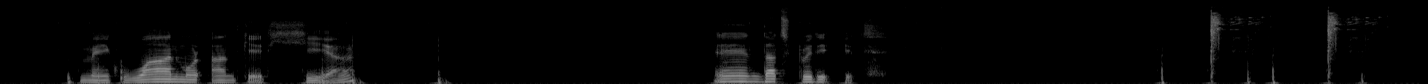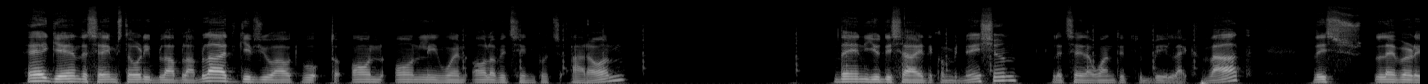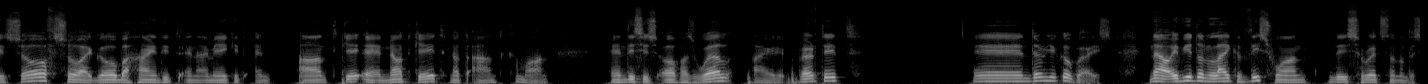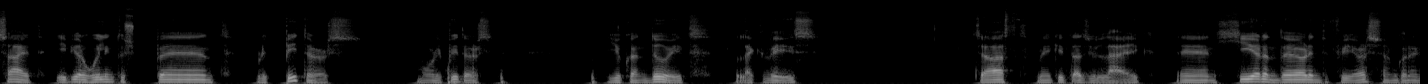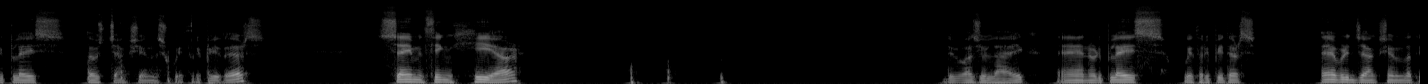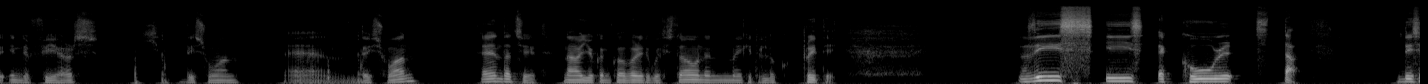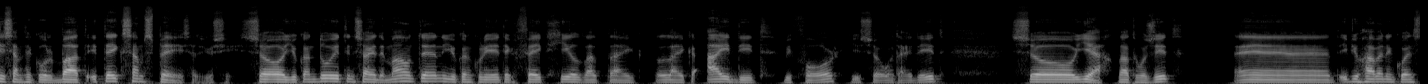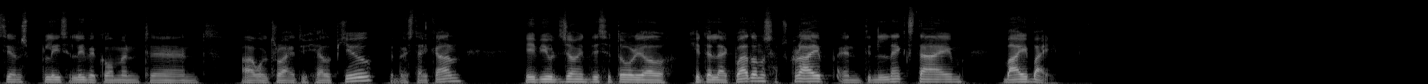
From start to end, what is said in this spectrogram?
make one more AND gate here. And that's pretty it Again, the same story, blah blah blah. It gives you output on only when all of its inputs are on. Then you decide the combination. Let's say I want it to be like that. This lever is off, so I go behind it and I make it an AND gate, uh, NOT gate, not AND, come on. And this is off as well. I revert it. And there you go guys. Now if you don't like this one, this redstone on the side, if you're willing to spend repeaters, more repeaters, you can do it like this. Just make it as you like. And here and there interferes. I'm gonna replace those junctions with repeaters. Same thing here. Do as you like and replace with repeaters every junction that interferes this one and this one and that's it now you can cover it with stone and make it look pretty this is a cool stuff this is something cool, but it takes some space as you see. So you can do it inside the mountain, you can create a fake hill that I, like I did before, you saw what I did. So yeah, that was it. And if you have any questions, please leave a comment and I will try to help you the best I can. If you enjoyed this tutorial, hit the like button, subscribe, and until next time, bye bye.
